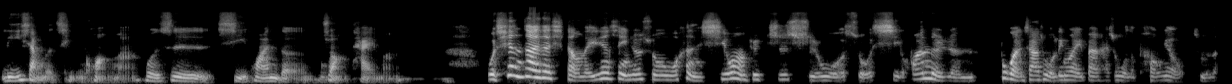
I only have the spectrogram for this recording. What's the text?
理想的情况吗？或者是喜欢的状态吗？我现在在想的一件事情就是说，我很希望去支持我所喜欢的人，不管他是我另外一半还是我的朋友什么的，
